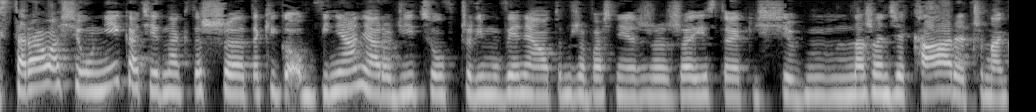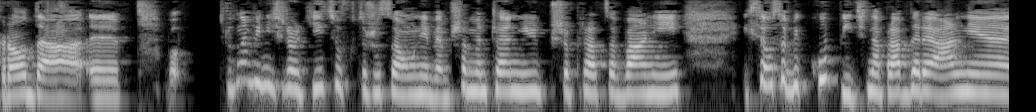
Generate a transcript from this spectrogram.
starała się unikać jednak też e, takiego obwiniania rodziców, czyli mówienia o tym, że właśnie, że, że jest to jakieś narzędzie kary czy nagroda, e, bo trudno winić rodziców, którzy są, nie wiem, przemęczeni, przepracowani i chcą sobie kupić naprawdę realnie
